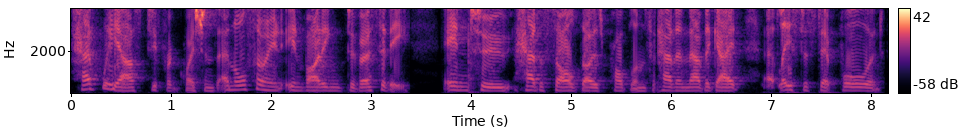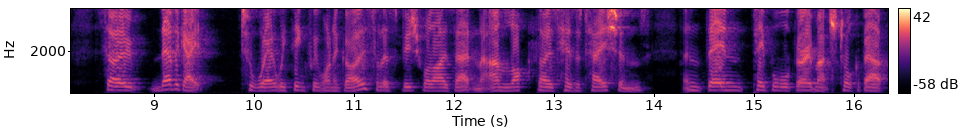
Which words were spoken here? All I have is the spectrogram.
Have we asked different questions and also inviting diversity into how to solve those problems and how to navigate at least a step forward. So navigate to where we think we want to go. So let's visualize that and unlock those hesitations. And then people will very much talk about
